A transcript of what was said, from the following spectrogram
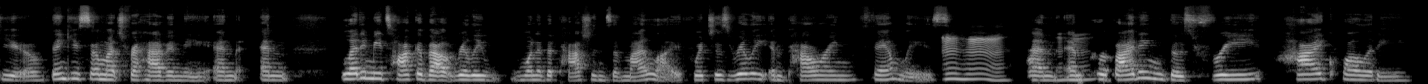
you. Thank you so much for having me and and letting me talk about really one of the passions of my life, which is really empowering families mm-hmm. And, mm-hmm. and providing those free, high quality,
